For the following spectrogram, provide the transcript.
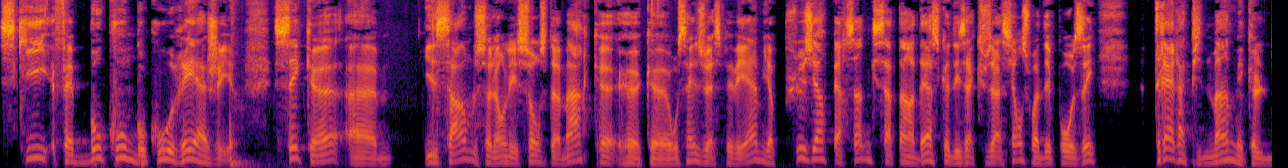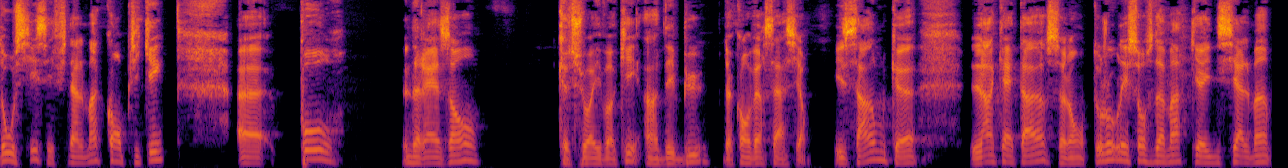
ce qui fait beaucoup, beaucoup réagir, c'est que euh, il semble, selon les sources de Marc, euh, qu'au sein du SPVM, il y a plusieurs personnes qui s'attendaient à ce que des accusations soient déposées très rapidement, mais que le dossier s'est finalement compliqué euh, pour une raison que tu as évoquée en début de conversation. Il semble que l'enquêteur, selon toujours les sources de Marc qui a initialement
